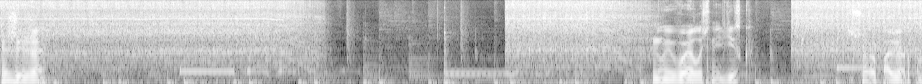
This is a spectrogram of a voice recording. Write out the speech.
жижа. Ну и войлочный диск с шуруповертом.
